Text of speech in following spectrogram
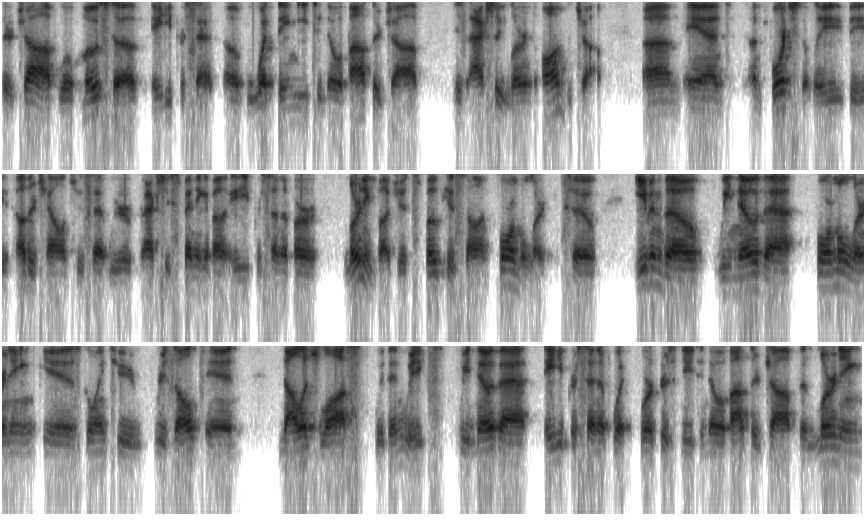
their job? Well, most of, 80% of what they need to know about their job is actually learned on the job. Um, and unfortunately, the other challenge is that we're actually spending about 80% of our learning budgets focused on formal learning. So even though we know that formal learning is going to result in knowledge loss within weeks. We know that 80% of what workers need to know about their job, the learning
